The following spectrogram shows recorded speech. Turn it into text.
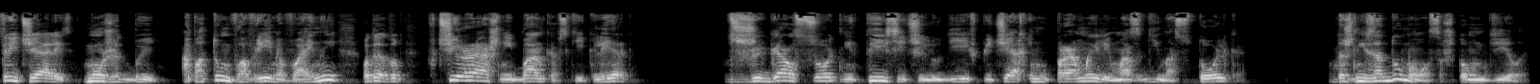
встречались, может быть. А потом во время войны вот этот вот вчерашний банковский клерк сжигал сотни, тысячи людей в печах, ему промыли мозги настолько, он даже не задумывался, что он делает.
